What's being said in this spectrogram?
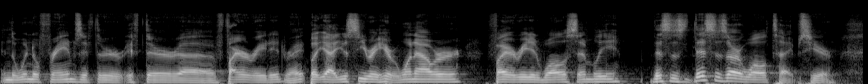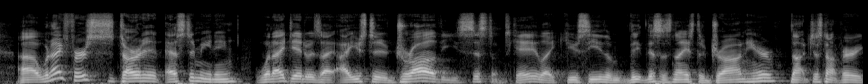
and the window frames if they're, if they're uh, fire rated, right? But yeah, you'll see right here, one hour fire rated wall assembly. This is, this is our wall types here. Uh, when I first started estimating, what I did was I, I, used to draw these systems. Okay, like you see them. this is nice. They're drawn here, not just not very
